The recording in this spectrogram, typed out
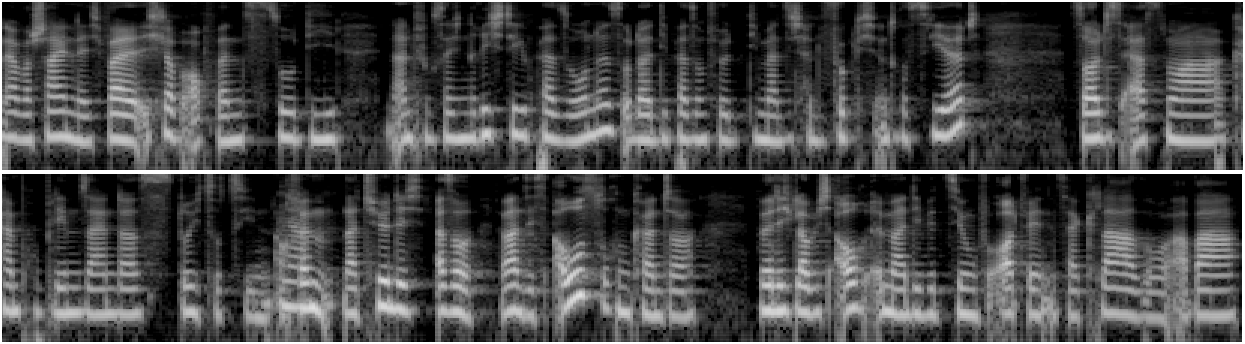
ja, wahrscheinlich, weil ich glaube auch, wenn es so die, in Anführungszeichen, richtige Person ist oder die Person, für die man sich halt wirklich interessiert, sollte es erstmal kein Problem sein, das durchzuziehen. Auch ja. wenn natürlich, also wenn man sich aussuchen könnte, würde ich, glaube ich, auch immer die Beziehung vor Ort wählen, ist ja klar so. Aber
